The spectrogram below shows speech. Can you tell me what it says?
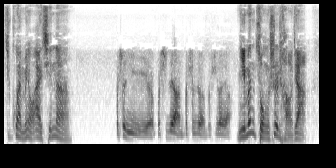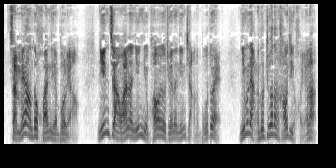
就怪没有爱心呢？不是你，不是这样，不是这，不是这样。你们总是吵架，怎么样都缓解不了。您讲完了，您女朋友又觉得您讲的不对，你们两个都折腾好几回了。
